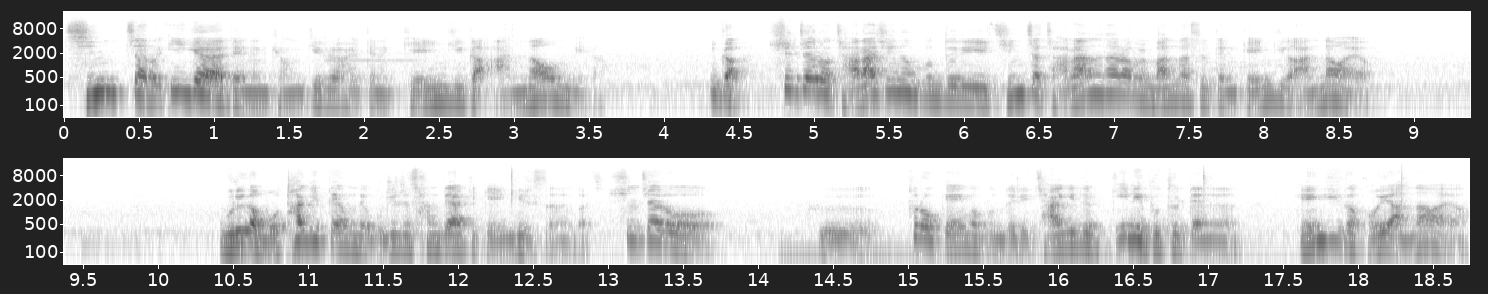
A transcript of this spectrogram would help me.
진짜로 이겨야 되는 경기를 할 때는 개인기가 안 나옵니다. 그러니까 실제로 잘하시는 분들이 진짜 잘하는 사람을 만났을 때는 개인기가 안 나와요. 우리가 못하기 때문에 우리를 상대할 때 개인기를 쓰는 거지. 실제로 그 프로 게이머 분들이 자기들끼리 붙을 때는 개인기가 거의 안 나와요.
